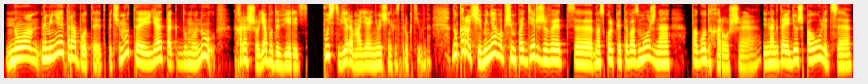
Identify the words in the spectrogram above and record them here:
Но на меня это работает почему-то, и я так думаю, ну, хорошо, я буду верить. Пусть вера моя не очень конструктивна. Ну, короче, меня, в общем, поддерживает, э, насколько это возможно, погода хорошая. Иногда идешь по улице,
